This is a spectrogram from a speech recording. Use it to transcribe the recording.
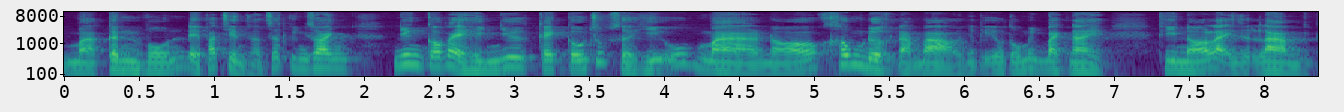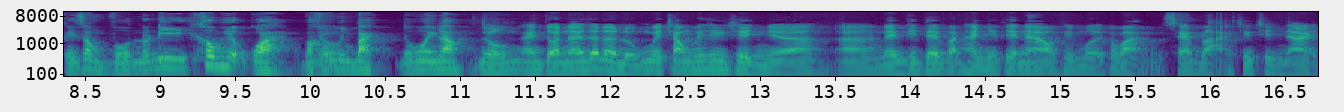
mà cần vốn để phát triển sản xuất kinh doanh nhưng có vẻ hình như cái cấu trúc sở hữu mà nó không được đảm bảo những cái yếu tố minh bạch này thì nó lại làm cái dòng vốn nó đi không hiệu quả và không đúng. minh bạch đúng không anh Long? Đúng, anh Tuấn nói rất là đúng về trong cái chương trình à, nền kinh tế vận hành như thế nào thì mời các bạn xem lại chương trình này.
